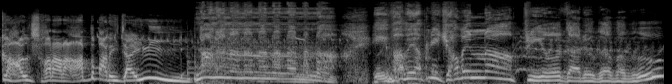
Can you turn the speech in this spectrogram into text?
কাল সারা রাত বাড়ি যায়নি না না না না না না না না না। এভাবে আপনি যাবেন না প্রিয় দারোগা বাবু।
